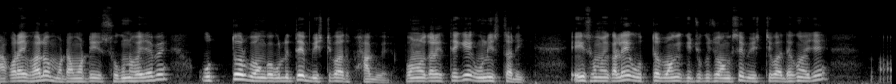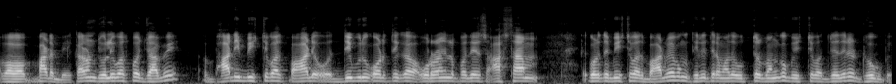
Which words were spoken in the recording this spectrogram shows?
না করাই ভালো, মোটামুটি শুকনো হয়ে যাবে। উত্তরবঙ্গগুলিতে বৃষ্টিপাত থাকবে পনেরো তারিখ থেকে উনিশ তারিখ। এই সময়কালে উত্তরবঙ্গে কিছু কিছু অংশে বৃষ্টিপাত দেখুন, এই যে বাড়বে। কারণ জলীয়বাষ্প যাবে, ভারী বৃষ্টিপাত পাহাড়ে ডিব্রুগড় থেকে অরুণাচল প্রদেশ, আসাম এগুলোতে বৃষ্টিপাত বাড়বে এবং ধীরে ধীরে আমাদের উত্তরবঙ্গ বৃষ্টিপাত ধীরে ধীরে ঢুকবে।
